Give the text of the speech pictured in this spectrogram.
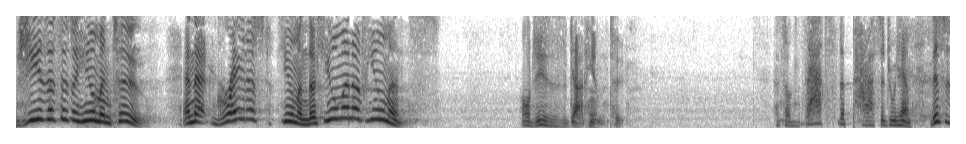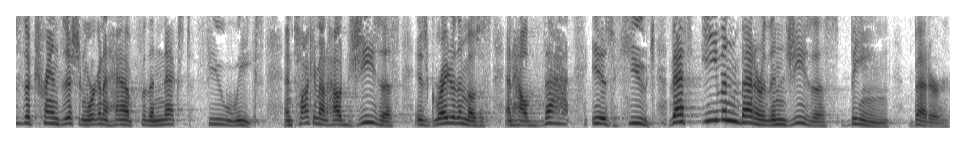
Jesus is a human too. And that greatest human, the human of humans, oh, Jesus has got him too. And so that's the passage we have. This is the transition we're going to have for the next few weeks and talking about how Jesus is greater than Moses and how that is huge. That's even better than Jesus being better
